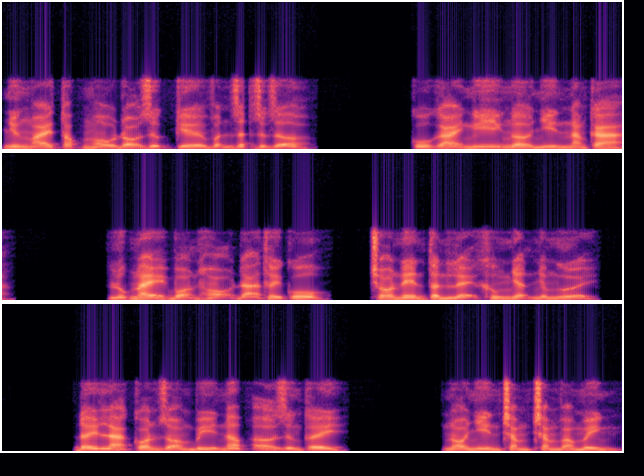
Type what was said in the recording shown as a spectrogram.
nhưng mái tóc màu đỏ rực kia vẫn rất rực rỡ. Cô gái nghi ngờ nhìn Nam ca. Lúc nãy bọn họ đã thấy cô, cho nên tần lệ không nhận nhầm người. Đây là con giỏm bi nấp ở rừng cây. Nó nhìn chằm chằm vào mình,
